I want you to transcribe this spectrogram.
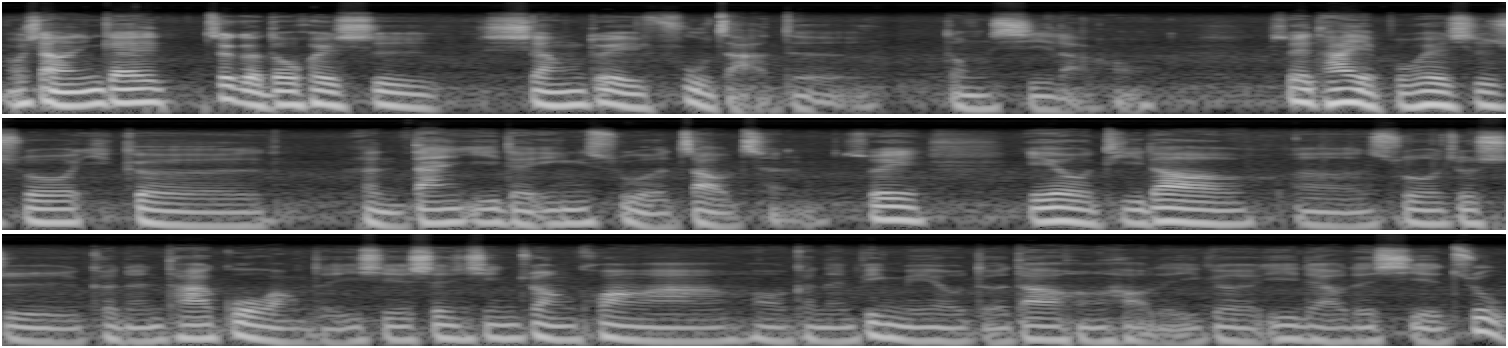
我想应该这个都会是。相对复杂的东西啦，吼，所以它也不会是说一个很单一的因素而造成，所以也有提到，呃，说就是可能他过往的一些身心状况啊，哦，可能并没有得到很好的一个医疗的协助，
